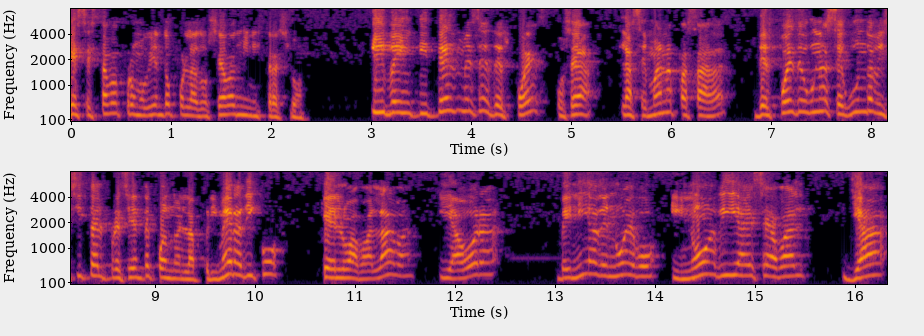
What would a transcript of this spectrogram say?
que se estaba promoviendo por la doceava administración. Y 23 meses después, o sea, la semana pasada, después de una segunda visita del presidente cuando en la primera dijo que lo avalaba y ahora venía de nuevo y no había ese aval ya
